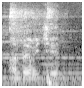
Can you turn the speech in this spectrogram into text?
Andrea Michel.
